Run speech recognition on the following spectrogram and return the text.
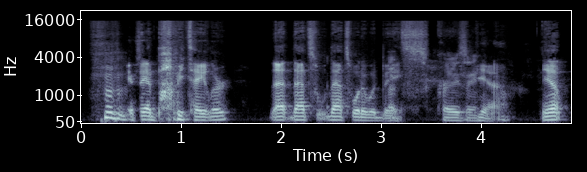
if they had Bobby Taylor? That that's that's what it would be. That's crazy. Yeah. Yep.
